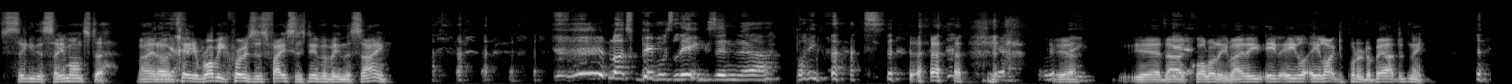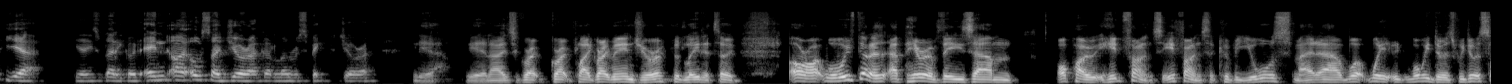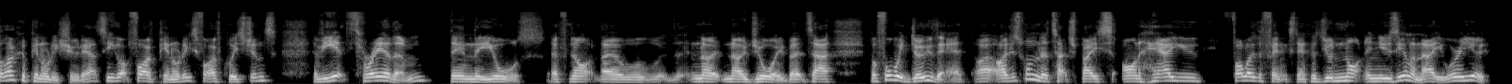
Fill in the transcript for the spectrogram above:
Siggy the Sea Monster, mate. I tell you, Robbie Kruse's face has never been the same. Lots of people's legs and uh, body parts. yeah, yeah, yeah. No yeah. quality, mate. He, he he liked to put it about, didn't he? yeah, yeah. He's bloody good, and I also Jura got a lot of respect for Jura. Yeah, yeah, no, he's a great, great play, great man, Jura, good leader too. All right, well, we've got a, a pair of these um, Oppo headphones, earphones that could be yours, mate. Uh, what we what we do is we do it's like a penalty shootout. So you got five penalties, five questions. If you get three of them, then they're yours. If not, they will no no joy. But uh, before we do that, I, I, just wanted to touch base on how you follow the Phoenix now because you're not in New Zealand, are you? Where are you?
